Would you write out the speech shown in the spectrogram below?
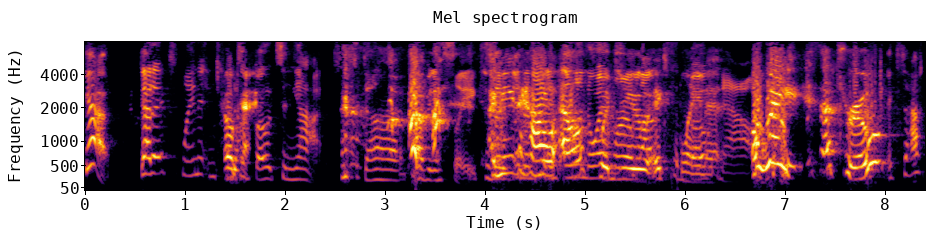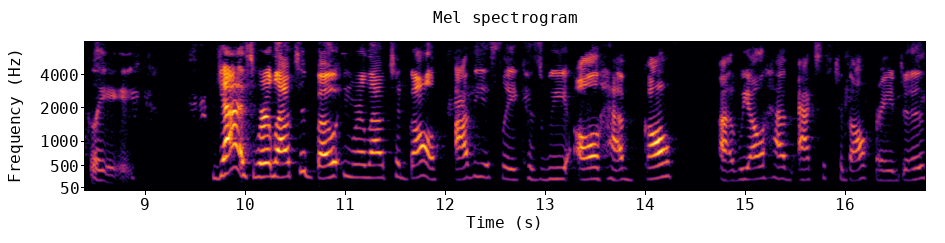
yeah, gotta explain it in terms Okay. of boats and yachts, Duh, obviously. I mean, how else Illinois, would you explain it? Now. Oh wait, is that true? Exactly. Yes, we're allowed to boat and we're allowed to golf, obviously, because we all have golf. Uh, we all have access to golf ranges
